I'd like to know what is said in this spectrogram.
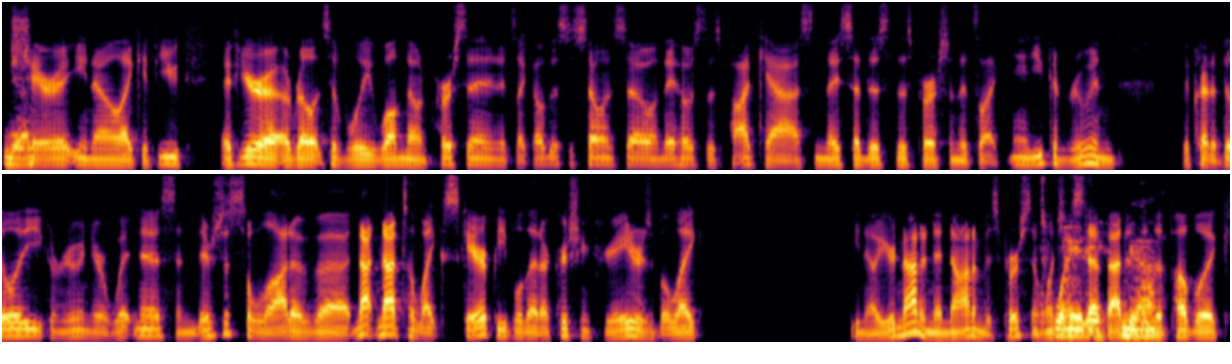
yeah, share it you know? Like if you if you're a, relatively well-known person and it's like oh this is so and so and they host this podcast and they said this to this person it's like man you can ruin the credibility you can ruin your witness and there's just a lot of uh not not to like scare people that are christian creators but like you know you're not an anonymous person. It's once you step weighty, out into the public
